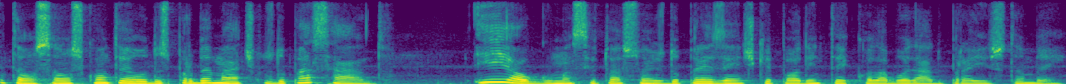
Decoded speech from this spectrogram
Então, são os conteúdos problemáticos do passado e algumas situações do presente que podem ter colaborado para isso também,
